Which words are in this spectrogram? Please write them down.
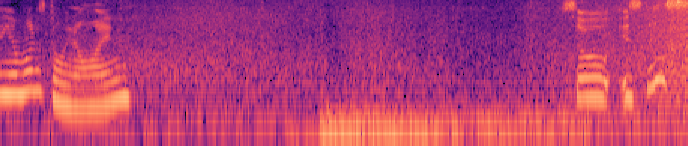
Sam, what is going on? So, is this...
